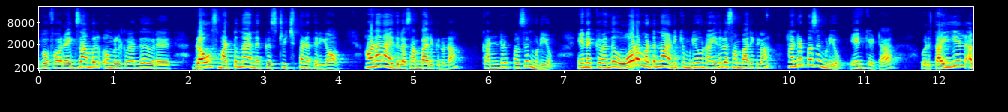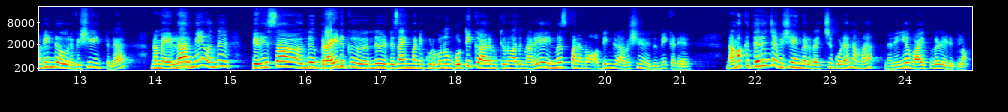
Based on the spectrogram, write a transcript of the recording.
இப்போ ஃபார் எக்ஸாம்பிள் உங்களுக்கு வந்து ஒரு ப்ளவுஸ் மட்டும்தான் எனக்கு ஸ்டிச் பண்ண தெரியும். ஆனால் நான் இதில் சம்பாதிக்கணும்னா ஹண்ட்ரட் பர்சன்ட் முடியும். எனக்கு வந்து ஓரம் மட்டும்தான் அடிக்க முடியும் நான் இதில் சம்பாதிக்கலாம் ஹண்ட்ரட் பர்சன்ட் முடியும். ஏன்னு கேட்டால் ஒரு தையல் அப்படின்ற ஒரு விஷயத்தில் நம்ம எல்லாருமே வந்து பெருசாக வந்து பிரைடுக்கு வந்து டிசைன் பண்ணி கொடுக்கணும் பொட்டிக் ஆரம்பிக்கணும் அதுக்கு நிறைய இன்வெஸ்ட் பண்ணணும் அப்படிங்கிற அவசியம் எதுவுமே கிடையாது. நமக்கு தெரிஞ்ச விஷயங்கள் வச்சு கூட நம்ம நிறைய வாய்ப்புகள் எடுக்கலாம்.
